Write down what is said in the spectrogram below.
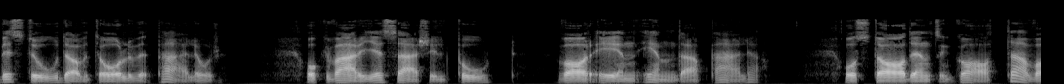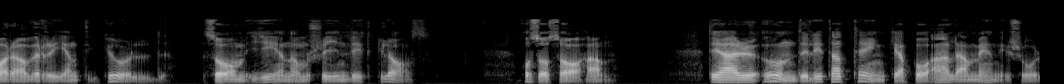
bestod av tolv pärlor och varje särskild port var en enda pärla och stadens gata var av rent guld som genomskinligt glas. Och så sa han, det är underligt att tänka på alla människor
